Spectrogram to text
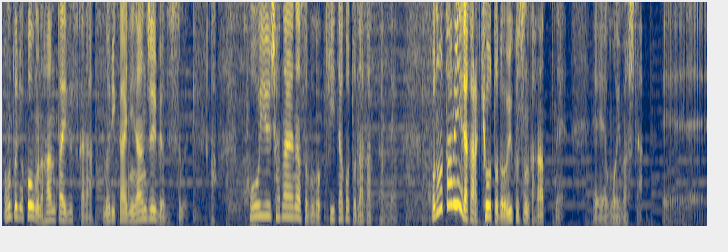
本当にホームの反対ですから乗り換えに何十秒で済む。あこういう車内アナウンスを僕は聞いたことなかったんでこのためにだから京都で追い越すんかなってね、えー、思いました、えー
